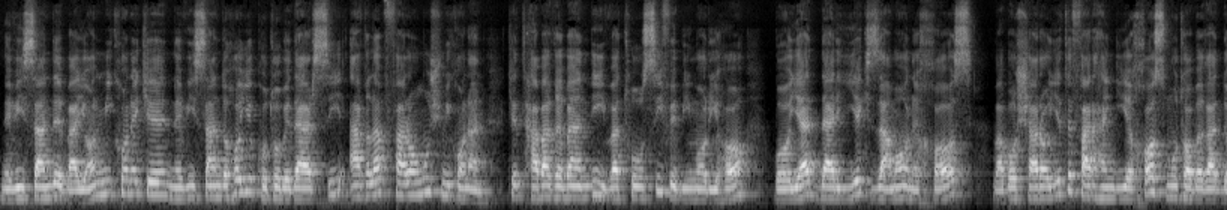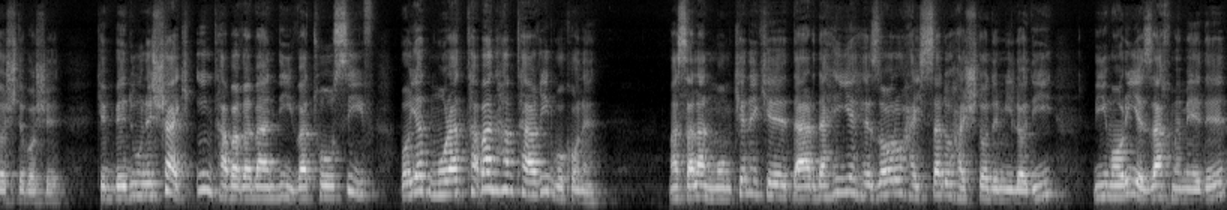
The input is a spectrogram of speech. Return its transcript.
نویسنده بیان می‌کنه که نویسنده های کتب درسی اغلب فراموش می‌کنن که طبقه بندی و توصیف بیماری ها باید در یک زمان خاص و با شرایط فرهنگی خاص مطابقت داشته باشه که بدون شک این طبقه بندی و توصیف باید مرتبا هم تغییر بکنه. مثلا ممکنه که در دهه 1880 میلادی بیماری زخم معده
